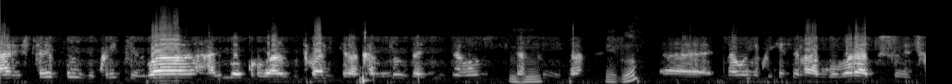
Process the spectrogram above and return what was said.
hari sitepu zikurikizwa harimo kubanza kutwandikira kaminuza yizeho igasubiza yego Eh, nabonye kuri kese ntabwo baradusubiza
